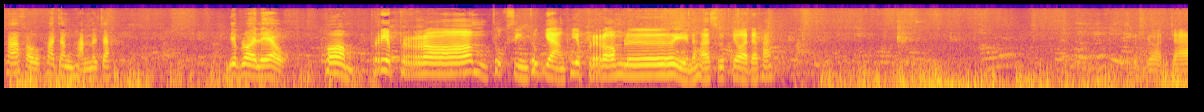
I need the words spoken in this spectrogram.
ผ้าเขาผ้าจังหันนะจ๊ะ เรียบร้อยแล้ว พร้อมเรียบพร้อมทุกสิ่งทุกอย่างเพียบพร้อมเลยนะคะ สุดยอดนะคะ สุดยอดจ้า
